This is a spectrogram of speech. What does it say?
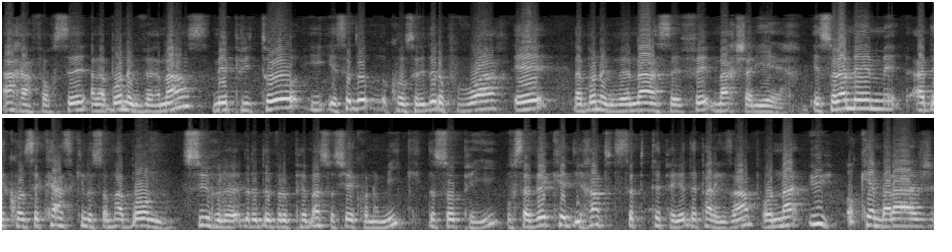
à renforcer la bonne gouvernance, mais plutôt ils essaient de consolider le pouvoir et la bonne gouvernance fait marche arrière. Et cela même a des conséquences qui ne sont pas bonnes sur le, développement socio-économique de ce pays. Vous savez que durant toute cette période, par exemple, on n'a eu aucun barrage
